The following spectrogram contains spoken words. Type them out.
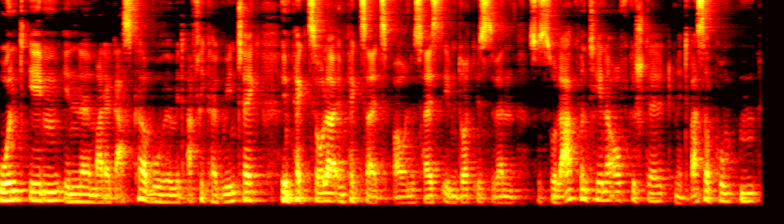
und eben in äh, Madagaskar, wo wir mit Afrika Green Tech Impact Solar Impact Sites bauen. Das heißt eben dort ist, werden so Solarcontainer aufgestellt mit Wasserpumpen,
